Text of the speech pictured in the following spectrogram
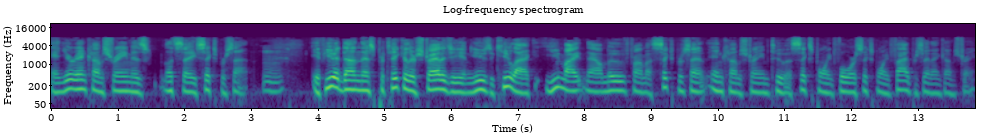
and your income stream is let's say six percent, Mhm. If you had done this particular strategy and used a QLAC, you might now move from a 6% income stream to a 6.4, 6.5% income stream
